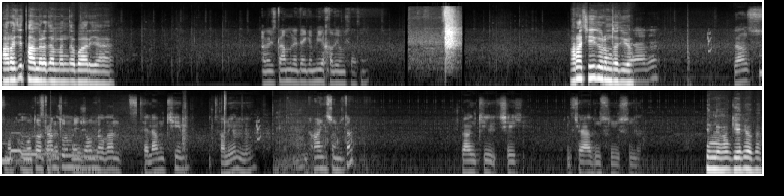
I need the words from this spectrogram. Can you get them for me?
Aracı tamir eden bende bari ya. Aracı tamir ederken bir yakalıyormuş zaten. Araç iyi durumda diyor. Abi. Mo- motor tam durmayınca olmuyor. olan selam kim? Tanıyor musun? Hangi sonuçta? Şu anki şey İlker abim sunucusunda. Bilmiyorum geliyor ben.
